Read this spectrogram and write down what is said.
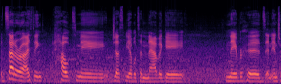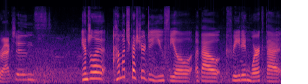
etc. I think helped me just be able to navigate neighborhoods and interactions Angela, how much pressure do you feel about creating work that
